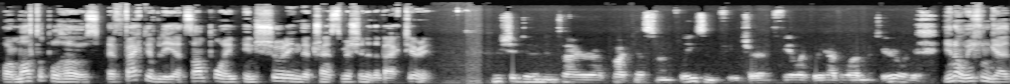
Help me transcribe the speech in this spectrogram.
or multiple hosts, effectively at some point ensuring the transmission of the bacteria. We should do an entire uh, podcast on fleas in the future. I feel like we have a lot of material here. You know, we can get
